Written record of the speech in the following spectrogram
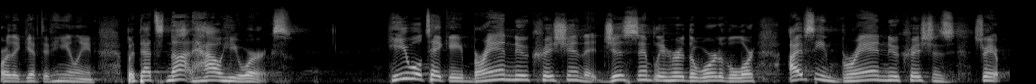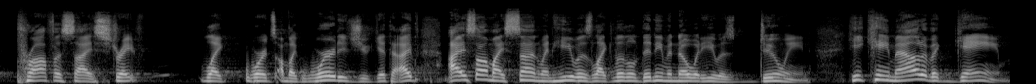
or the gift of healing. But that's not how he works. He will take a brand new Christian that just simply heard the word of the Lord. I've seen brand new Christians straight up prophesy straight like words. I'm like, where did you get that? I've I saw my son when he was like little, didn't even know what he was doing. He came out of a game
